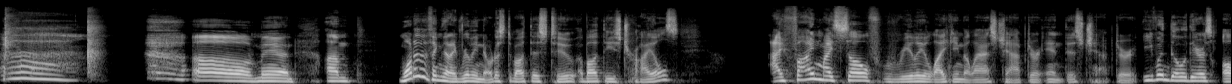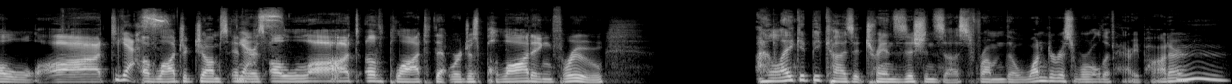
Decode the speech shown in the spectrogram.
oh man. Um, one the things that I really noticed about this too, about these trials, I find myself really liking the last chapter and this chapter, even though there's a lot Yes. of logic jumps and Yes. there's a lot of plot that we're just plodding through. I like it because it transitions us from the wondrous world of Harry Potter Mm.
